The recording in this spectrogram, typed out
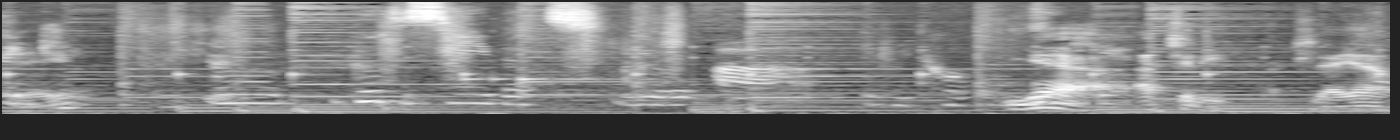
Thank you. Um, good to see that you are recovered. Yeah, actually, actually, I am.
